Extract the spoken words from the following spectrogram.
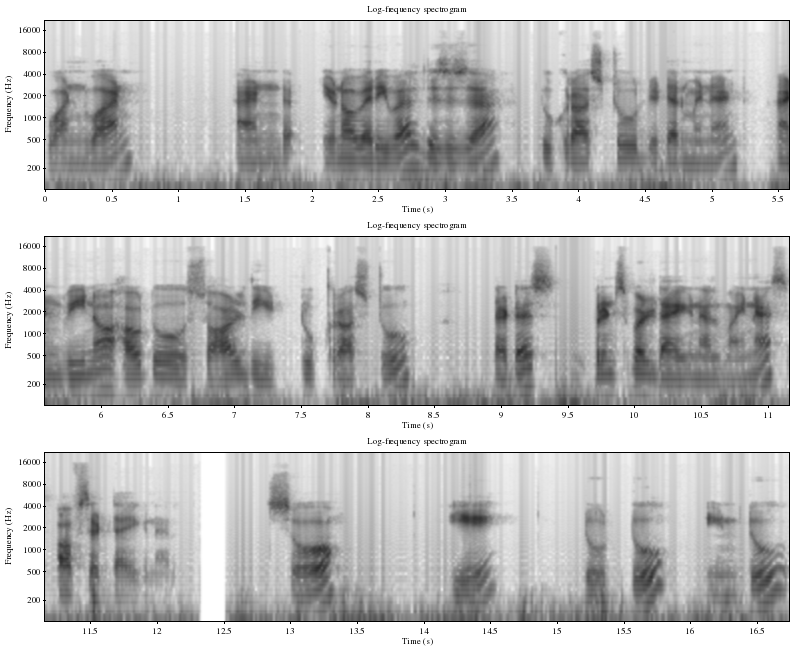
1 1 and you know very well this is a 2 cross 2 determinant. And we know how to solve the 2 cross 2 that is principal diagonal minus offset diagonal. So a 2 2 into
